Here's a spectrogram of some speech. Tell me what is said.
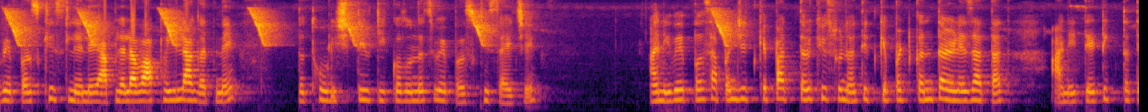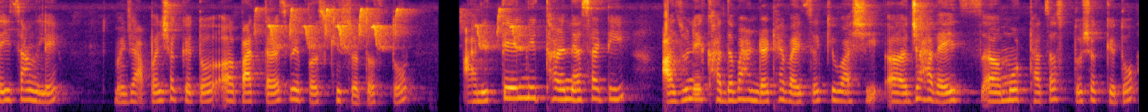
वेपर्स खिसलेले आपल्याला वाफही लागत नाही तर थोडीशी तिरकी करूनच वेपर्स खिसायचे. आणि वेपर्स आपण जितके पातळ खिसू ना तितके पटकन तळले जातात आणि ते टिकतातही चांगले. म्हणजे आपण शक्यतो पातळच वेपर्स खिसत असतो. आणि तेल निथळण्यासाठी अजून एखादं भांडं ठेवायचं किंवा अशी अ, मोठाच असतो शक्यतो.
